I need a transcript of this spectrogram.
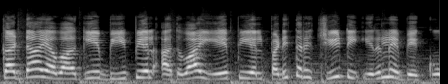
ಕಡ್ಡಾಯವಾಗಿ ಬಿಪಿಎಲ್ ಅಥವಾ ಎಪಿಎಲ್ ಪಡಿತರ ಚೀಟಿ ಇರಲೇಬೇಕು.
